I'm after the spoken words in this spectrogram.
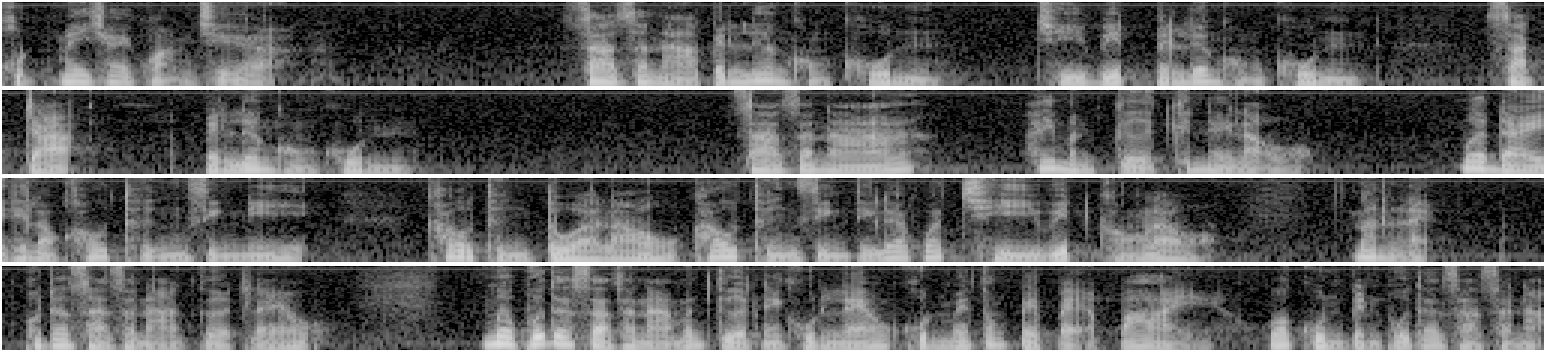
พุทธไม่ใช่ความเชื่อ ศาสนาเป็นเรื่องของคุณ ชีวิตเป็นเรื่องของคุณ สัจจะเป็นเรื่องของคุณ ศาสนา ให้มันเกิดขึ้นในเรา เมื่อใดที่เราเข้าถึงสิ่งนี้ เข้าถึงตัวเราเข้าถึงสิ่งที่เรียกว่าชีวิตของเรา นั่นแหละ พุทธศาสนาเกิดแล้ว เมื่อพุทธศาสนามันเกิดในคุณแล้ว คุณไม่ต้องไปแปะป้าย ว่าคุณเป็นพุทธศาสนา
